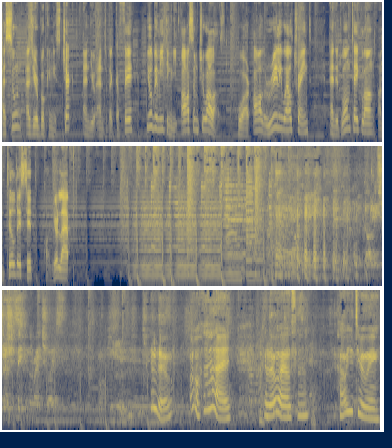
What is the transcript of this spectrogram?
As soon as your booking is checked and you enter the cafe, you'll be meeting the awesome chihuahuas, who are all really well trained and it won't take long until they sit on your lap. Gotta make sure she's making the right choice. Hello. Oh, hi. Hello, Elsa. How are you doing?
